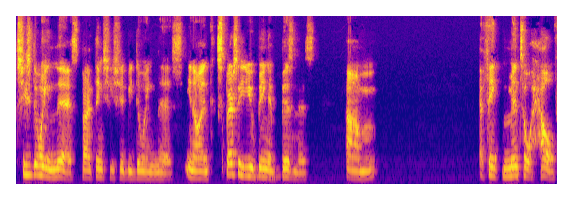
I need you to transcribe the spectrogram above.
she's doing this but i think she should be doing this you know and especially you being in business um, i think mental health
